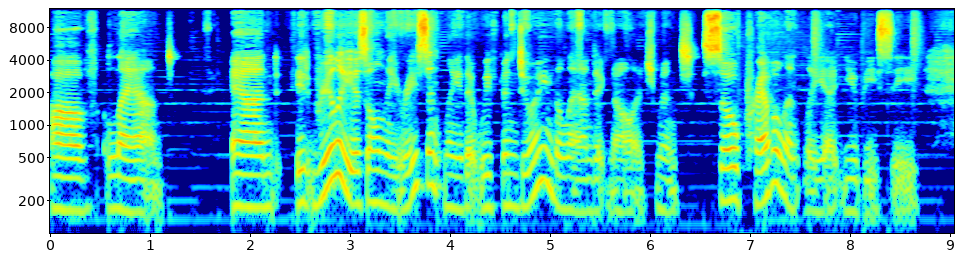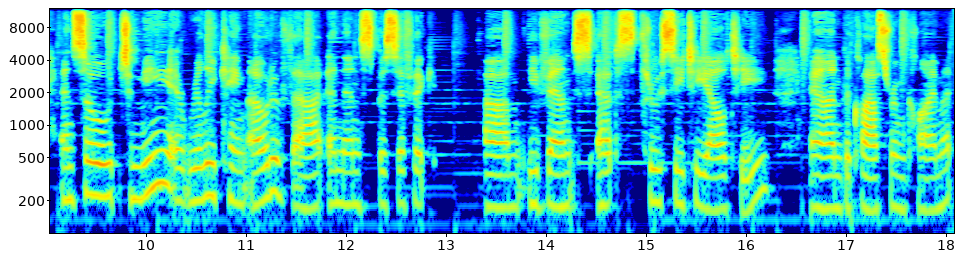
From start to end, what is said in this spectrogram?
of land. And it really is only recently that we've been doing the land acknowledgement so prevalently at UBC and so to me it really came out of that and then specific um, events at through CTLT and the classroom climate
